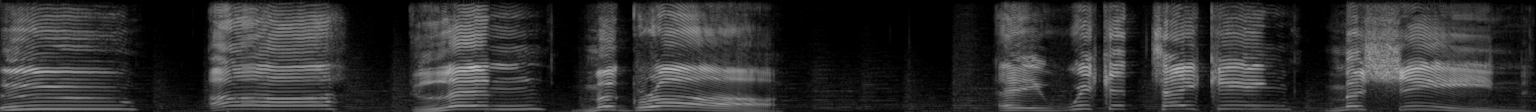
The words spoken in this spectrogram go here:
Ooh ah Glenn McGrath, a wicket taking machine.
